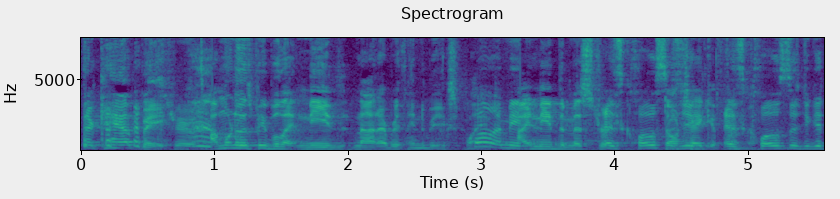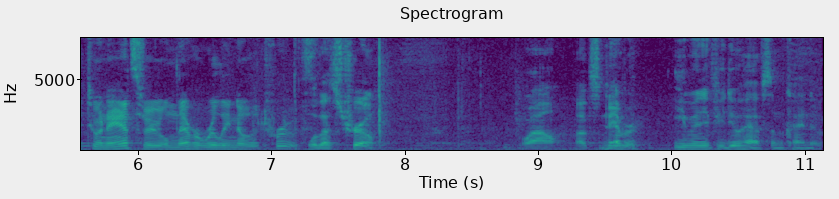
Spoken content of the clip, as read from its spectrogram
There can't be. True. I'm one of those people that need not everything to be explained. Well, I mean, I need the mystery. As close Don't as you, take it from as me. close as you get to an answer, you'll never really know the truth. Well, that's true. Wow, that's deep. Never. Even if you do have some kind of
